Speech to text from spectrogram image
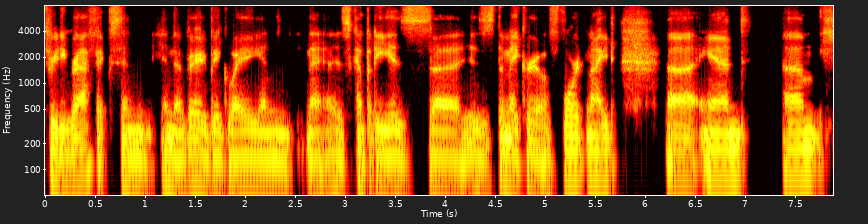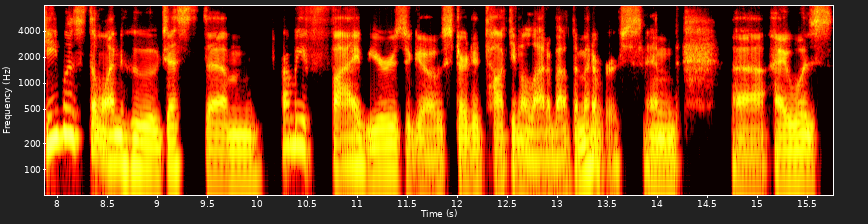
three D graphics in in a very big way. And his company is uh, is the maker of Fortnite, uh, and um, he was the one who just um, probably five years ago started talking a lot about the metaverse. And uh, i was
